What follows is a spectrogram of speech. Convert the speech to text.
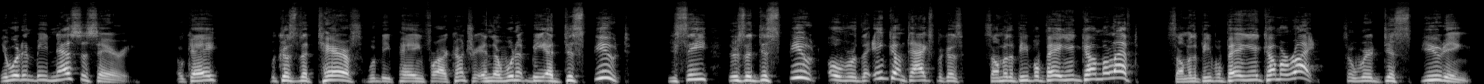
It wouldn't be necessary. Okay. Because the tariffs would be paying for our country and there wouldn't be a dispute. You see, there's a dispute over the income tax because some of the people paying income are left, some of the people paying income are right. So we're disputing.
